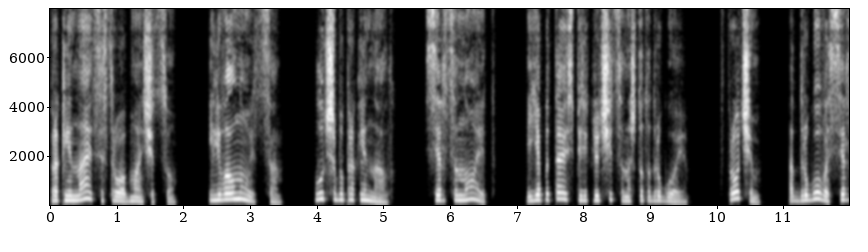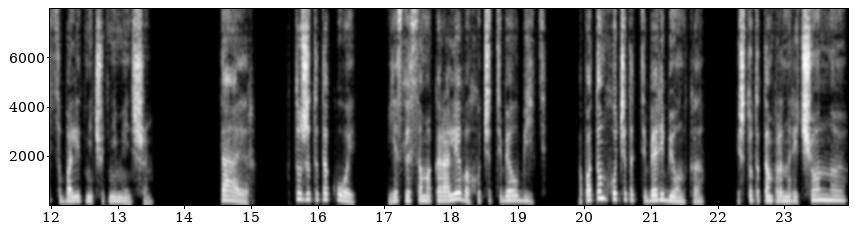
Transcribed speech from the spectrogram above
Проклинает сестру-обманщицу? Или волнуется? Лучше бы проклинал. Сердце ноет, и я пытаюсь переключиться на что-то другое. Впрочем, от другого сердце болит ничуть не меньше. Тайр, кто же ты такой, если сама королева хочет тебя убить, а потом хочет от тебя ребенка, и что-то там про нареченную.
